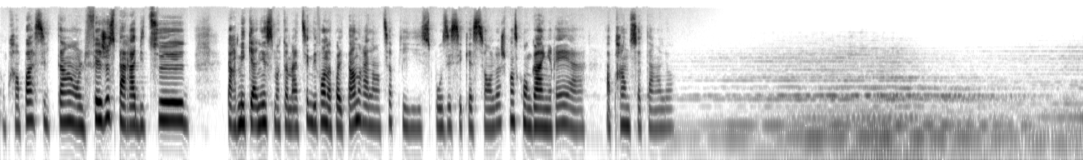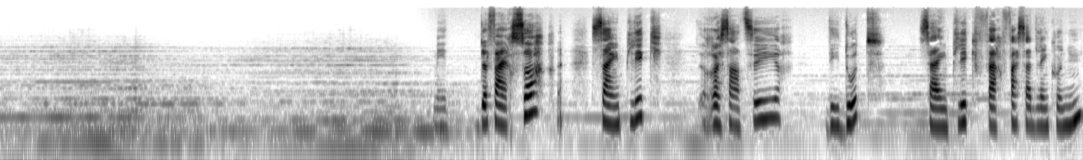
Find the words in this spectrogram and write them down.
On ne prend pas assez le temps, on le fait juste par habitude, par mécanisme automatique. Des fois, on n'a pas le temps de ralentir puis se poser ces questions-là. Je pense qu'on gagnerait à, à prendre ce temps-là. Mais de faire ça, ça implique ressentir des doutes, ça implique faire face à de l'inconnu.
